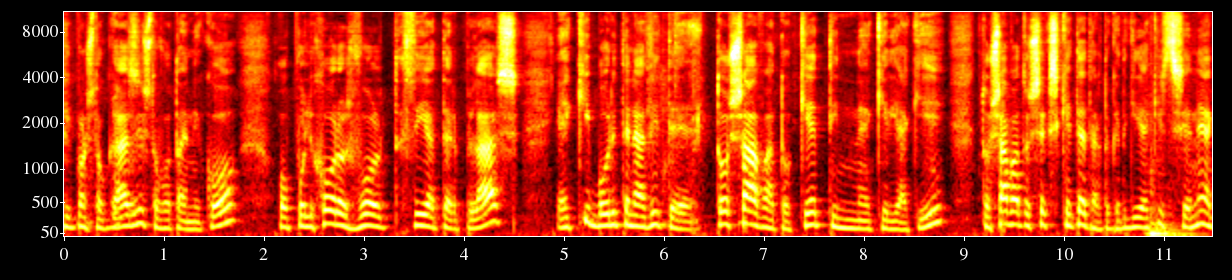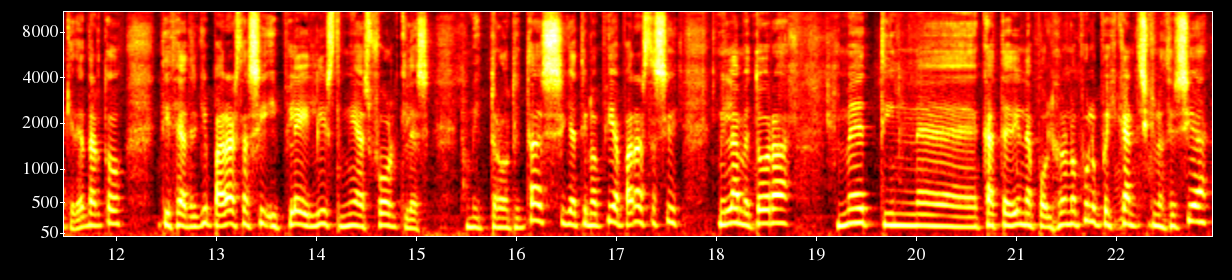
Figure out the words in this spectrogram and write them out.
λοιπόν στο Γκάζι, στο Βοτανικό, ο πολυχώρος Volt Theater Plus. Εκεί μπορείτε να δείτε το Σάββατο και την ε, Κυριακή, το Σάββατο στις 6 και 4 και την Κυριακή στις 9 και 4 τη θεατρική παράσταση η playlist μιας φόρτλες μητρότητας για την οποία παράσταση μιλάμε τώρα με την ε, Κατερίνα Πολυχρονοπούλου που έχει κάνει τη σκηνοθεσία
